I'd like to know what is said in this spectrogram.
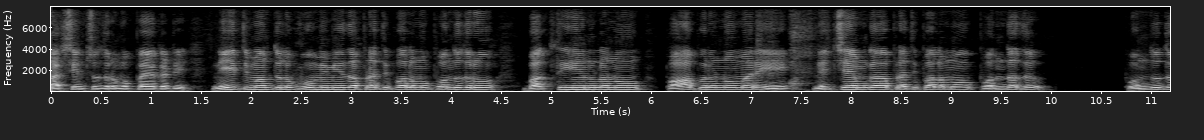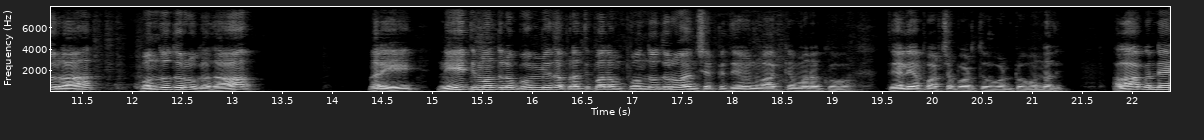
రక్షించుదురు. ముప్పై ఒకటి నీతిమంతులు భూమి మీద ప్రతిఫలము పొందుదురు. భక్తిహీనులను పాపులను మరి నిశ్చయంగా ప్రతిఫలము పొందదు పొందుదురా పొందుదురు కదా. మరి నీతిమంతులు భూమి మీద ప్రతిఫలం పొందుదురు అని చెప్పి దేవుని వాక్యం మనకు తెలియపరచబడుతూ ఉంటూ ఉన్నది. అలాగనే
